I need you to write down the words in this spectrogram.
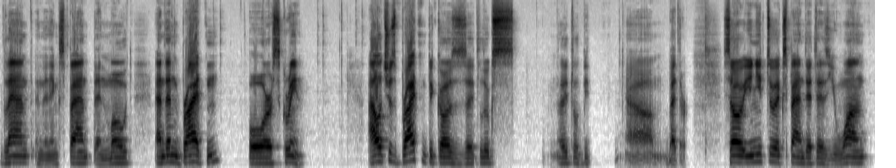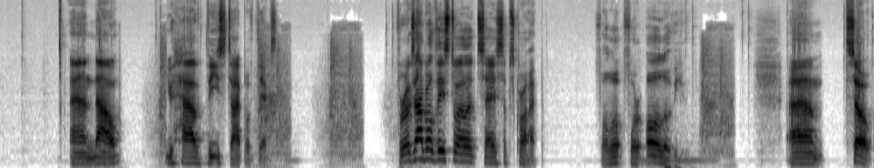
blend and then expand, then mode, and then brighten or screen. I'll choose brighten because it looks a little bit um, better. So you need to expand it as you want. And now you have this type of text. For example, this toilet says subscribe for, for all of you. Um, so,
